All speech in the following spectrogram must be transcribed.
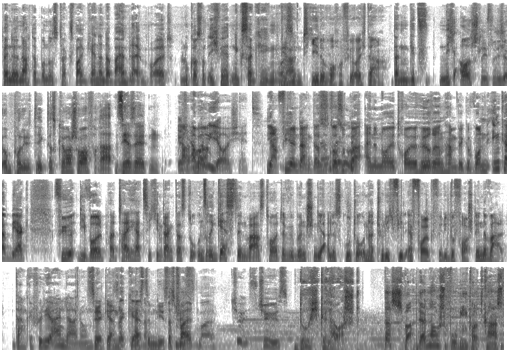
wenn ihr nach der Bundestagswahl gerne dabei bleiben wollt, Lukas und ich, wir hätten nichts dagegen, oder? Wir sind jede Woche für euch da. Dann geht's nicht ausschließlich um Politik, das können wir schon mal verraten. Sehr selten. Ich Aber abonniere euch jetzt. Ja, vielen Dank. Das ist doch super. Eine neue treue Hörerin haben wir gewonnen. Inka Berg für die Volt-Partei. Herzlichen Dank, dass du unsere Gästin warst heute. Wir wünschen dir alles Gute und natürlich viel Erfolg für die bevorstehende Wahl. Danke für die Einladung. Sehr gerne. Sehr gerne. Bis demnächst. Bis Tschüss. bald mal. Tschüss. Tschüss. Durchgelauscht. Das war der Lauschbuben-Podcast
